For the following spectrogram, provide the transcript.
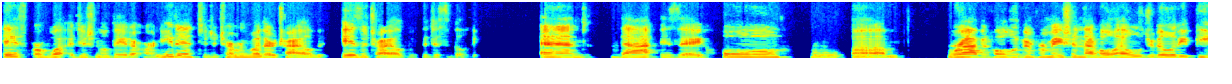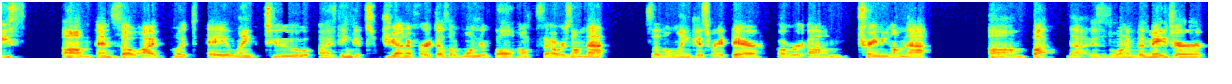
if or what additional data are needed to determine whether a child is a child with a disability. And that is a whole um, rabbit hole of information, that whole eligibility piece. Um, and so I put a link to, I think it's Jennifer, does a wonderful office hours on that. So the link is right there or um, training on that. Um, but that is one of the major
